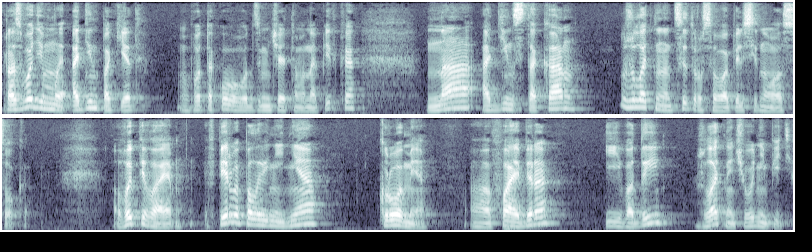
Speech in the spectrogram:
Разводим мы один пакет вот такого вот замечательного напитка на один стакан, ну, желательно цитрусового апельсинового сока. Выпиваем. В первой половине дня, кроме э, файбера и воды, желательно ничего не пить.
